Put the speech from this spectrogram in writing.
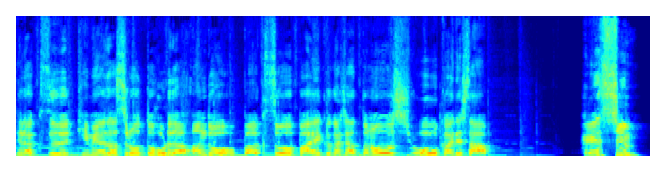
デラックス、キメワザスロットホルダー爆走バイクガシャットの紹介でした。変身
